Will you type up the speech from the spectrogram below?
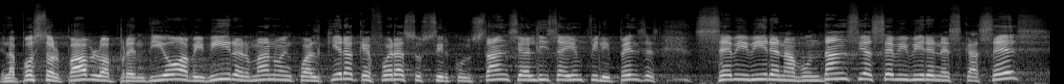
El apóstol Pablo aprendió a vivir, hermano, en cualquiera que fuera su circunstancia. Él dice ahí en Filipenses, sé vivir en abundancia, sé vivir en escasez.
